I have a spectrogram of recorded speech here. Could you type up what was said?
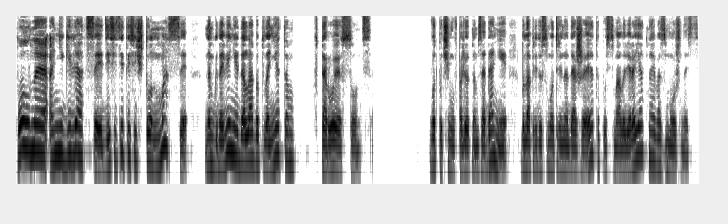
Полная аннигиляция десяти тысяч тонн массы на мгновение дала бы планетам второе Солнце. Вот почему в полетном задании была предусмотрена даже эта, пусть маловероятная, возможность.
